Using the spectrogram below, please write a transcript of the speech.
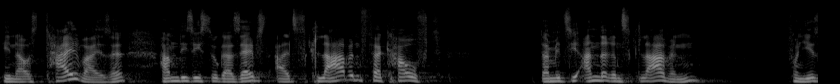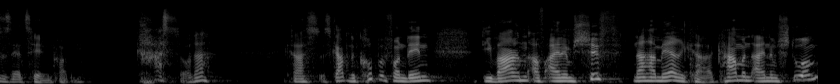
hinaus. Teilweise haben die sich sogar selbst als Sklaven verkauft, damit sie anderen Sklaven von Jesus erzählen konnten. Krass, oder? Krass. Es gab eine Gruppe von denen, die waren auf einem Schiff nach Amerika, kamen in einem Sturm.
